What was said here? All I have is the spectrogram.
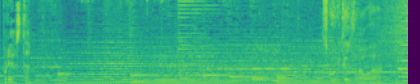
ఇప్పుడే వస్తాను. స్కూల్కి వెళ్తున్నావా?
